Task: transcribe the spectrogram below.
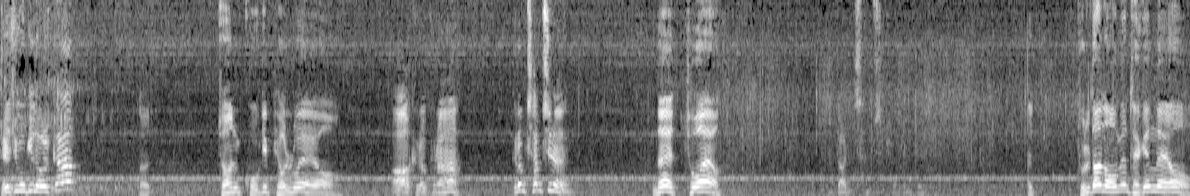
돼지고기 넣을까? 전 고기 별로예요. 아 그렇구나. 그럼 참치는? 네, 좋아요. 난 참치 별로인데. 둘 다 넣으면 되겠네요.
